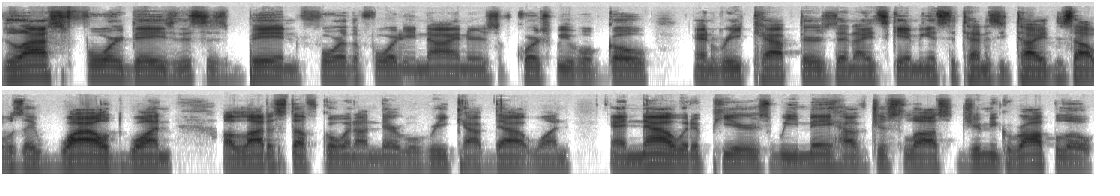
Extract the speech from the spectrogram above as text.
last four days this has been for the 49ers. Of course, we will go and recap Thursday night's game against the Tennessee Titans. That was a wild one. A lot of stuff going on there. We'll recap that one. And now it appears we may have just lost Jimmy Garoppolo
